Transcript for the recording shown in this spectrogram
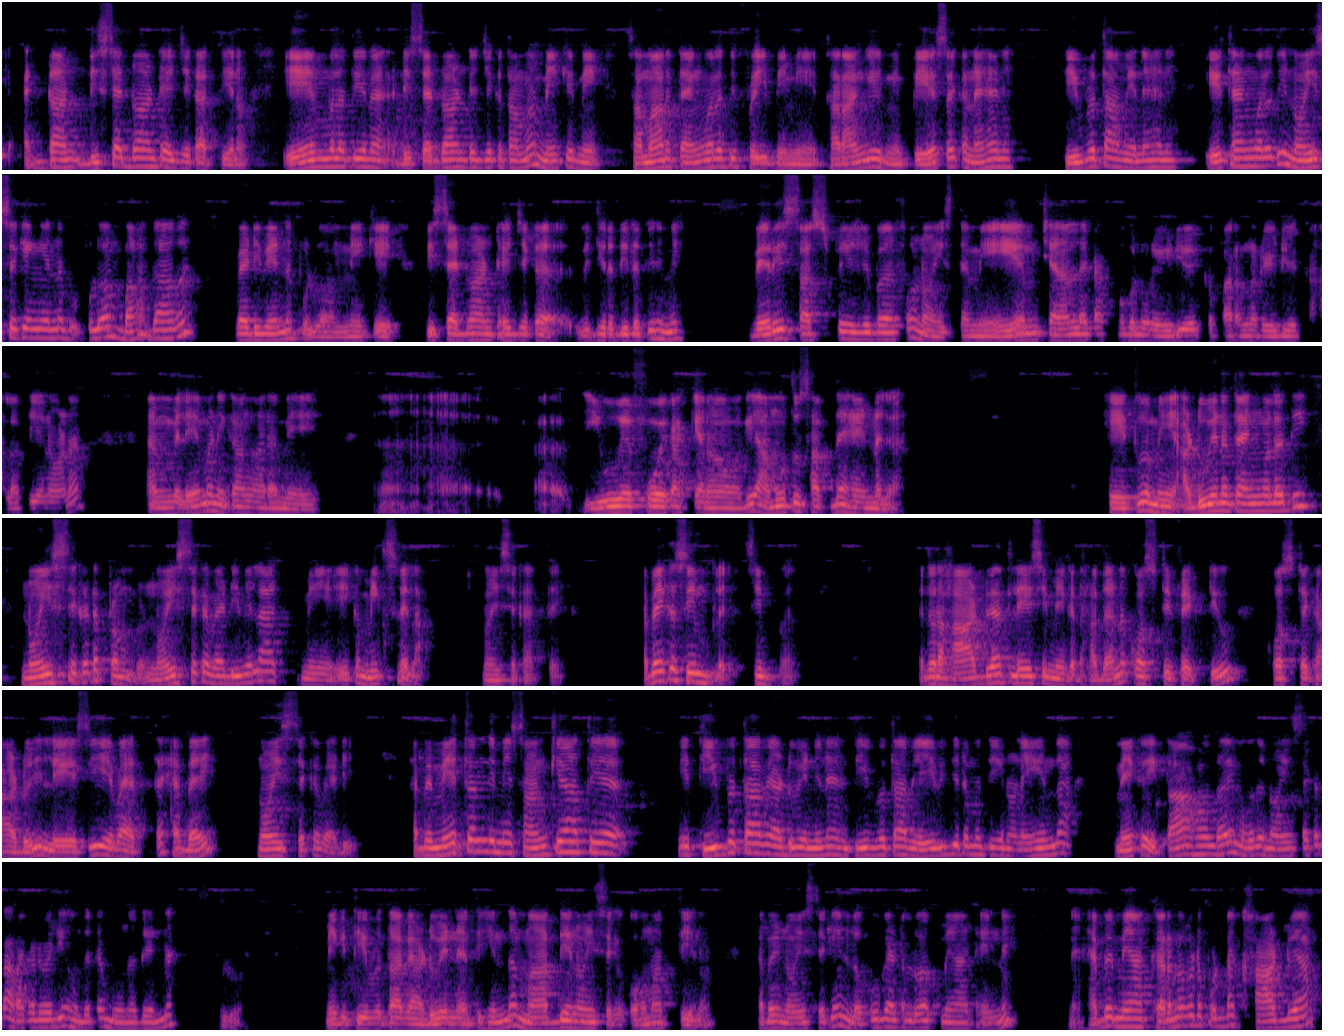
ඩිස්ඇඩ්වාන්ටේජ් එකක් තියෙනවා. AM වල තියෙන ඩිස්ඇඩ්වාන්ටේජ් එක තමයි මේකේ මේ සමහර තැන්වලදී ෆ්‍රී මේ තරංගේ මේ පේස් එක නැහැනේ. තීව්‍රතාවය නැහැනේ. ඒ තැන්වලදී නොයිස් එකෙන් එන්න පුළුවන් බාධාව වැඩි වෙන්න පුළුවන්. මේකේ ඩිස්ඇඩ්වාන්ටේජ් එක විදිහට දීලා තියෙන්නේ මේ very susceptible for noise. දැන් මේ AM channel එකක් ඔයගොල්ලෝ රේඩියෝ එක පරණ රේඩියෝ එක අහලා තියෙනවනම් හැම වෙලේම නිකන් අර මේ UFO එකක් යනවා වගේ අමුතු සද්ද ඇහෙන්න ගන්නවා. හේතුව මේ අඩුවෙන තැන්වලදී නොයිස් එකට නොයිස් එක වැඩි වෙලා මේ ඒක මික්ස් වෙලා නොයිස් එකත් එක්ක. හැබැයි ඒක සිම්පල් සිම්පල්. එතකොට හાર્ඩ්වෙයාර් ලේසි මේකට හදන්න කොස්ට් ඉෆෙක්ටිව් කොස්ට් එක අඩුයි ලේසි ඒවා ඇත්ත හැබැයි නොයිස් එක වැඩි. හැබැයි මේතනදී මේ සංඛ්‍යාතය මේ තීව්‍රතාවය අඩු වෙන්නේ නැහැ. තීව්‍රතාවය ඒ විදිහටම තියෙනවනේ. එහෙනම් මේක ඉතා හොඳයි. මොකද නොයිස් එකට අරකට වැඩිය හොඳට මුණ දෙන්න පුළුවන්. මේකේ තීව්‍රතාවය අඩු වෙන්නේ නැති හින්දා මාධ්‍ය නොයිස් එක කොහොමත් තියෙනවා. හැබැයි නොයිස් එකෙන් ලොකු ගැටලුවක් මෙයාට එන්නේ හැබැ මෙයා කරනකොට පොඩ්ඩක් කාඩ්වයා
